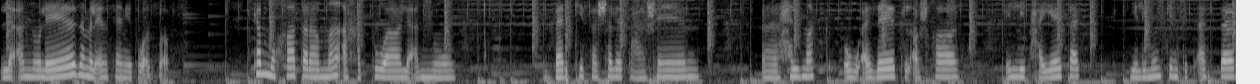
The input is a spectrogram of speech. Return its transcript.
لأنه لازم الإنسان يتوظف؟ كم مخاطرة ما أخدتوها لأنه بركي فشلت عشان آه، حلمك وأذيت الأشخاص اللي بحياتك؟ يلي ممكن تتأثر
